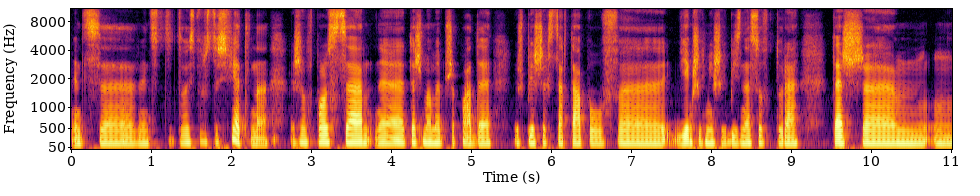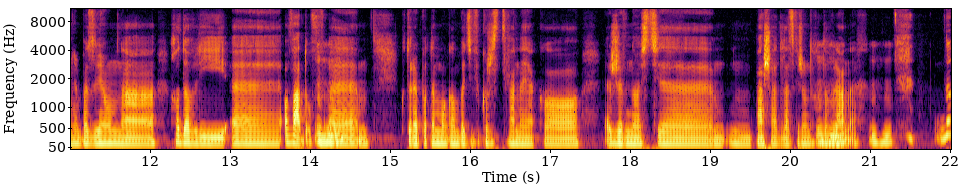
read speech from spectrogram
Więc, e, więc to, to, jest po prostu świetne. Zresztą w Polsce e, też mamy przykłady już pierwszych startupów, e, większych, mniejszych biznesów, które też bazują na hodowli e, owadów, mhm. które potem mogą być wykorzystywane jako żywność e, pasza dla zwierząt mhm. hodowlanych. Mhm. No,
